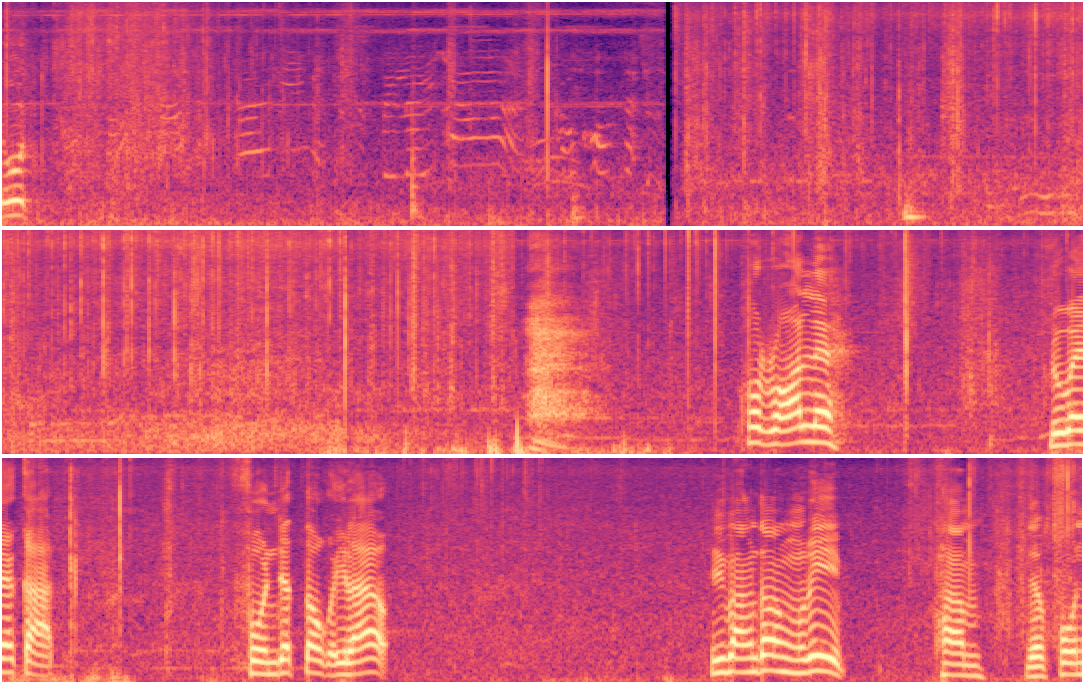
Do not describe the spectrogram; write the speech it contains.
จุด โคตรร้อนเลย ดูบรรยากาศ ฝนจะตกอีกแล้ว พี่บางต้องรีบทำเดี๋ยวฝน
